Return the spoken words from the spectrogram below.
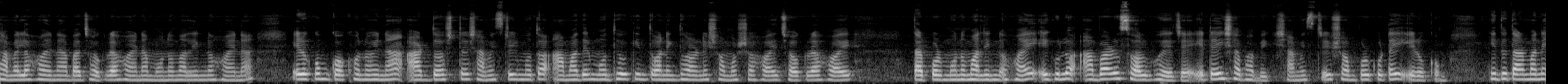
ঝামেলা হয় না বা ঝগড়া হয় না, মনোমালিন্য হয় না, এরকম কখনোই না। আট দশটা স্বামী স্ত্রীর মতো আমাদের মধ্যেও কিন্তু অনেক ধরনের সমস্যা হয়, ঝগড়া হয়, তারপর মনোমালিন্য হয়, এগুলো আবারও সলভ হয়ে যায়। এটাই স্বাভাবিক, স্বামী স্ত্রীর সম্পর্কটাই এরকম। কিন্তু তার মানে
